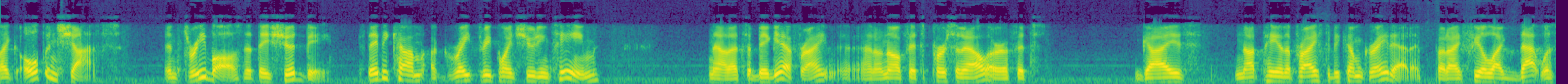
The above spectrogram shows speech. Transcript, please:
like open shots and three balls that they should be. If they become a great three-point shooting team, now that's a big if, right? I don't know if it's personnel or if it's guys not paying the price to become great at it. But I feel like that was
